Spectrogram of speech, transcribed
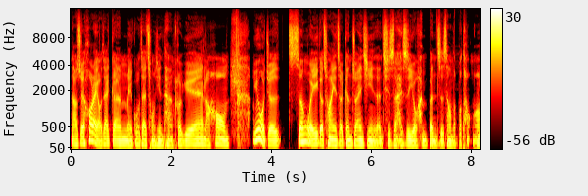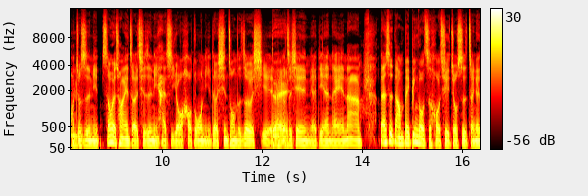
那所以后来有在跟美国再重新谈合约，然后因为我觉得身为一个创业者跟专业经纪人，其实还是有很本质上的不同。哦，就是你身为创业者，其实你还是有好多你的心中的热血，对这些你的 DNA。那但是当被并购之后，其实就是整个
